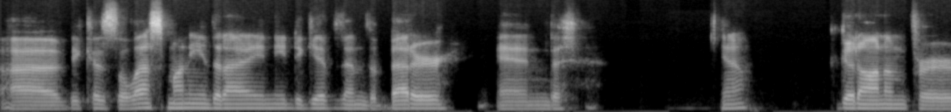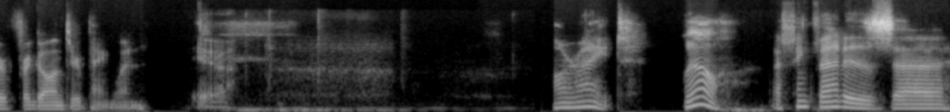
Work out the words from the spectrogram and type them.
uh, because the less money that I need to give them, the better. And you know, good on them for for going through Penguin. Yeah. All right. Well, I think that is uh,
